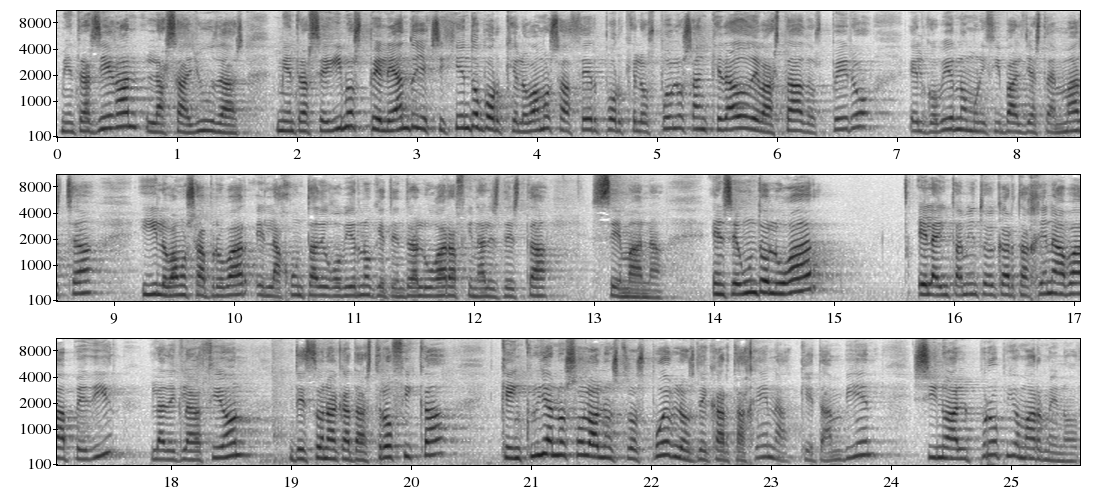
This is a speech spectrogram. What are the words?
Mientras llegan las ayudas, mientras seguimos peleando y exigiendo porque lo vamos a hacer, porque los pueblos han quedado devastados, pero el Gobierno municipal ya está en marcha y lo vamos a aprobar en la Junta de Gobierno que tendrá lugar a finales de esta semana. En segundo lugar, el Ayuntamiento de Cartagena va a pedir la declaración de zona catastrófica que incluya no solo a nuestros pueblos de Cartagena, que también, sino al propio Mar Menor,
